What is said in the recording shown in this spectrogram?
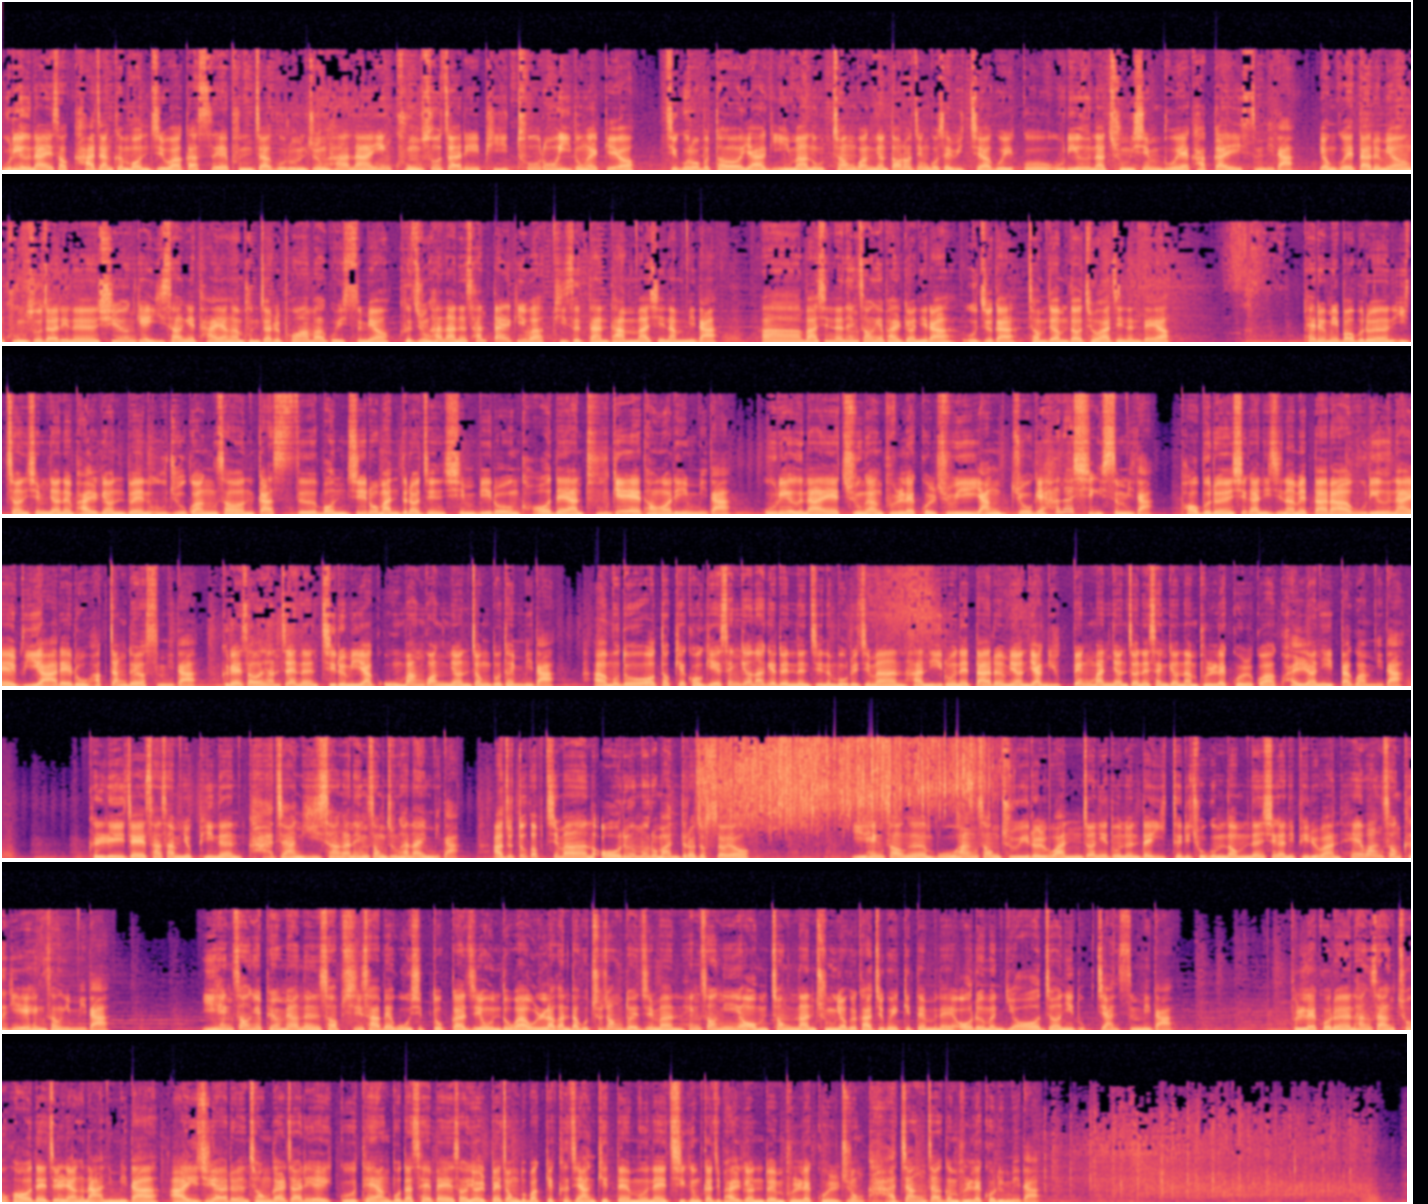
우리 은하에서 가장 큰 먼지와 가스의 분자구름 중 하나인 궁수자리 B2로 이동할게요. 지구로부터 약 2만 5천 광년 떨어진 곳에 위치하고 있고 우리 은하 중심부에 가까이 있습니다. 연구에 따르면 궁수 자리는 쉬운 개 이상의 다양한 분자를 포함하고 있으며 그중 하나는 산딸기와 비슷한 단맛이 납니다. 아, 맛있는 행성의 발견이라 우주가 점점 더 좋아지는데요. 페르미 버블은 2010년에 발견된 우주광선, 가스, 먼지로 만들어진 신비로운 거대한 두 개의 덩어리입니다. 우리 은하의 중앙 블랙홀 주위 양쪽에 하나씩 있습니다. 버블은 시간이 지남에 따라 우리 은하의 위아래로 확장되었습니다. 그래서 현재는 지름이 약 5만 광년 정도 됩니다. 아무도 어떻게 거기에 생겨나게 됐는지는 모르지만 한 이론에 따르면 약 600만 년 전에 생겨난 블랙홀과 관련이 있다고 합니다. 글리제 436b는 가장 이상한 행성 중 하나입니다. 아주 뜨겁지만 얼음으로 만들어졌어요. 이 행성은 모항성 주위를 완전히 도는데 이틀이 조금 넘는 시간이 필요한 해왕성 크기의 행성입니다. 이 행성의 표면은 섭씨 450도까지 온도가 올라간다고 추정되지만 행성이 엄청난 중력을 가지고 있기 때문에 얼음은 여전히 녹지 않습니다. 블랙홀은 항상 초거대 질량은 아닙니다. IGR은 정갈 자리에 있고 태양보다 3배에서 10배 정도밖에 크지 않기 때문에 지금까지 발견된 블랙홀 중 가장 작은 블랙홀입니다.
